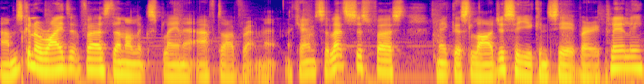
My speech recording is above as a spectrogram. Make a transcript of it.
I'm just going to write it first, then I'll explain it after I've written it. Okay, so let's just first make this larger so you can see it very clearly.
